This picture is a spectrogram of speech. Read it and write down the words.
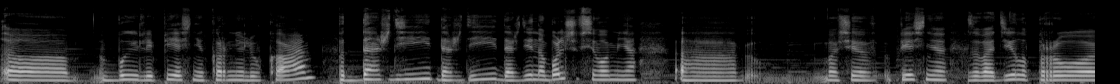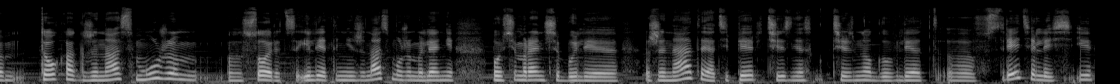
э, были песни Корнелюка, «Подожди, дожди, дожди», но больше всего меня э, вообще песня заводила про то, как жена с мужем э, ссорится. Или это не жена с мужем, или они, в общем, раньше были женаты, а теперь через, несколько, через много лет э, встретились, и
